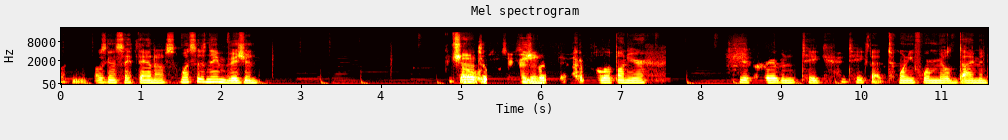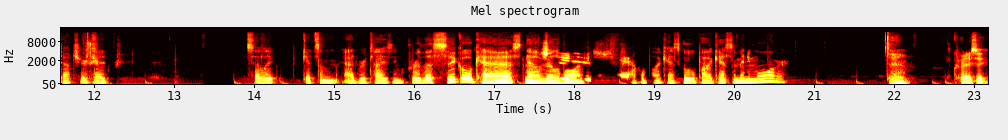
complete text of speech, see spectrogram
I was gonna say Thanos. What's his name? Vision. Shout out Oh? How to pull up on your your crib and take take that 24 mil diamond out your head. Sell it. Get some advertising for the Sicklecast now available on Apple Podcasts, Google Podcasts, and many more. Damn, crazy.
